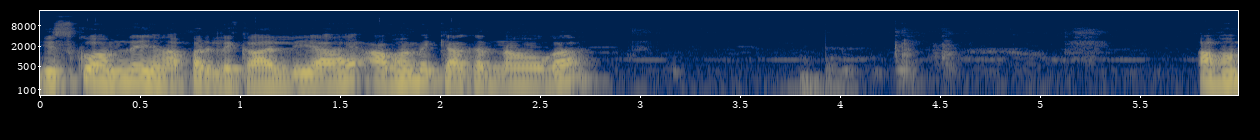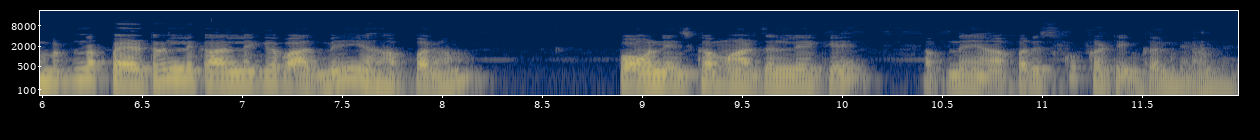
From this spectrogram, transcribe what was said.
इसको हमने यहाँ पर निकाल लिया है। अब हमें क्या करना होगा? अब हम अपना पैटर्न निकालने के बाद में यहाँ पर हम पौन इंच का मार्जिन लेके अपने यहाँ पर इसको कटिंग कर लेंगे।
